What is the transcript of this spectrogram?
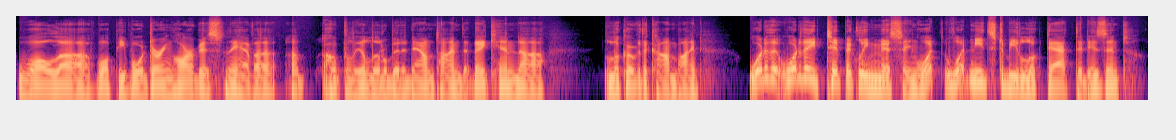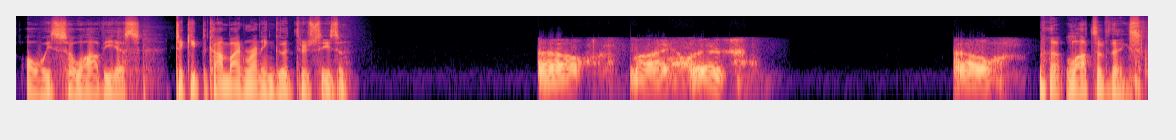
while uh, while people are during harvest and they have a, a, hopefully a little bit of downtime that they can uh, look over the combine. What are the, what are they typically missing? What what needs to be looked at that isn't always so obvious to keep the combine running good through season? Oh my, there's oh Lots of things.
